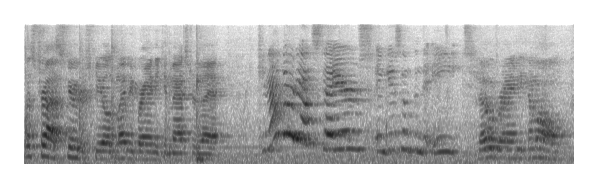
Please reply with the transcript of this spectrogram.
Let's try scooter skills. Maybe Brandi can master that. Can I go downstairs and get something to eat? No, Brandi, come on.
